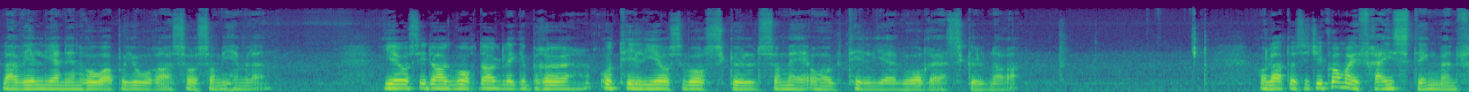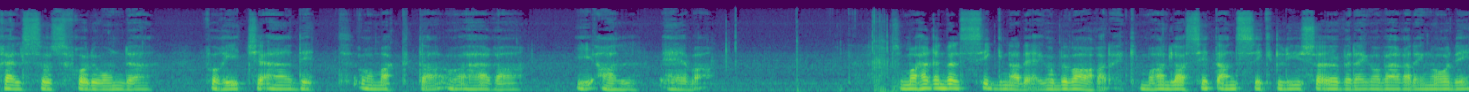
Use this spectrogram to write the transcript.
La viljen din råde på jorda så som i himmelen. Gi oss i dag vårt daglige brød, og tilgi oss vår skyld, som vi òg tilgir våre skyldnere. Og la oss ikke komme i freisting, men frels oss fra det vonde, for riket er ditt, og makta og æra i all eva. Så må Herren velsigne deg og bevare deg. Må Han la sitt ansikt lyse over deg og være deg nådig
